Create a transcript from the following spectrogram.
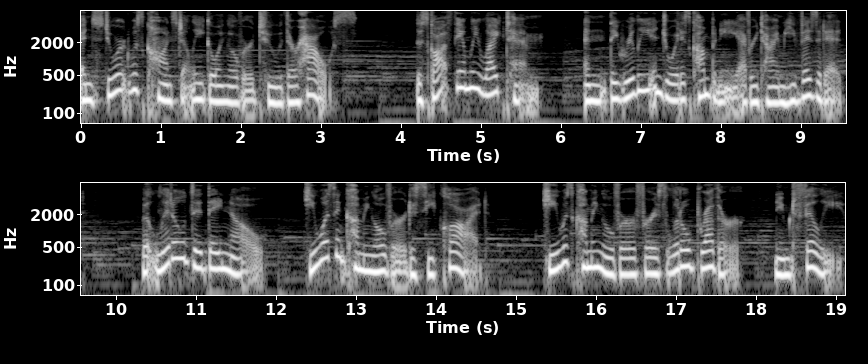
and Stewart was constantly going over to their house. The Scott family liked him, and they really enjoyed his company every time he visited. But little did they know, he wasn't coming over to see Claude. He was coming over for his little brother named Philly.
